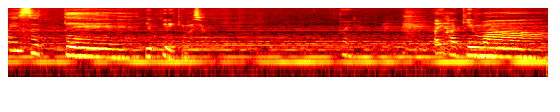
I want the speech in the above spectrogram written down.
はい吸ってゆっくりいきましょう。はい、はい、吐きます。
